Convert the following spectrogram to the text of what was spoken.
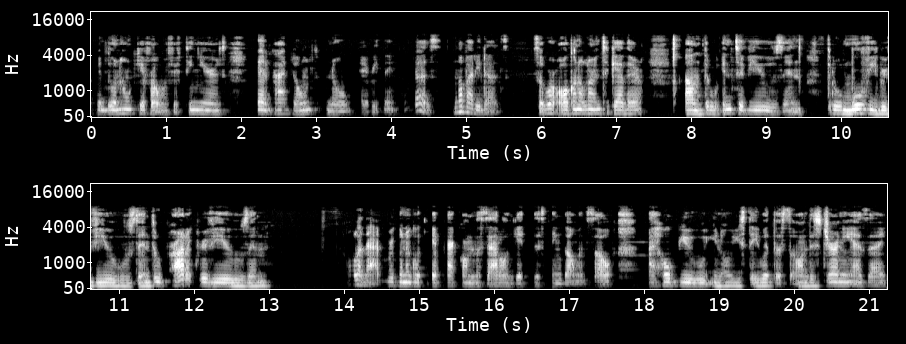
I've been doing home care for over 15 years and I don't know everything. Does? Nobody does. So we're all going to learn together um, through interviews and through movie reviews and through product reviews and all of that. We're going to go get back on the saddle and get this thing going. So I hope you, you know, you stay with us on this journey as I,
